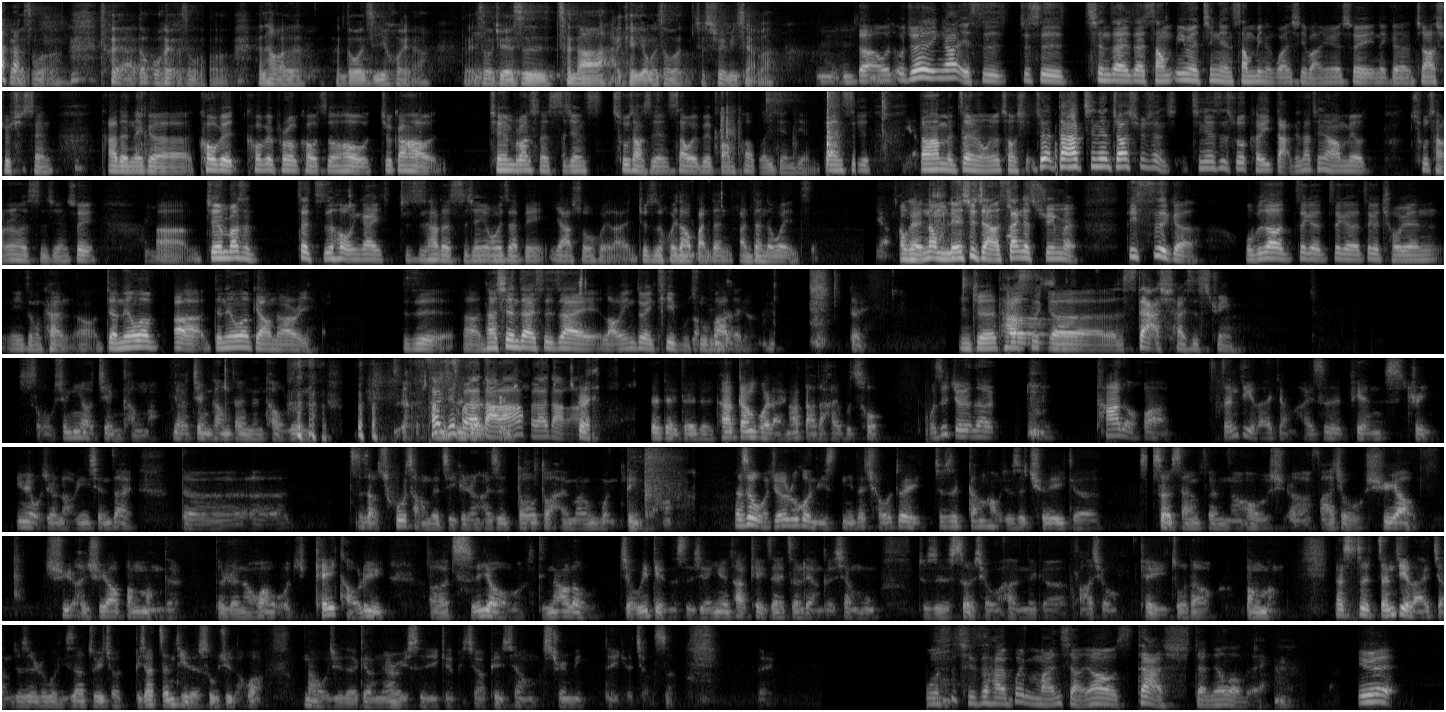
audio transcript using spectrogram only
会有什么，对啊，都不会有什么很好的很多的机会啊，对，所以我觉得是趁大家还可以用的时候就 stream 一下吧。嗯嗯，对啊，我我觉得应该也是，就是现在在伤，因为今年伤病的关系吧，因为所以那个 Josh Richardson 他的那个 COVID COVID protocol 之后，就刚好 Jalen Brunson 的时间出场时间稍微被 bump up 了一点点，但是当他们阵容又重新，就大家今天 Josh Richardson 今天是说可以打，可是他今天好像没有出场任何时间，所以啊、呃、Jalen Brunson 在之后应该就是他的时间又会再被压缩回来，就是回到板凳板凳的位置。OK，那我们连续讲了三个 streamer，第四个我不知道这个这个这个球员你怎么看啊？Danilo 啊，Danilo Gallinari，就是啊，他现在是在老鹰队替补出发的。对，你觉得他是个 stash 还是 stream？首先要健康嘛，要健康才能讨论。他已经回来打了，回来打了。对，对对对对，他刚回来，然后打的还不错。我是觉得他的话，整体来讲还是偏 stream，因为我觉得老鹰现在的呃，至少出场的几个人还是都都还蛮稳定的啊。但是我觉得如果你你的球队就是刚好就是缺一个射三分，然后呃罚球需要。需很需要帮忙的的人的话，我可以考虑呃持有 Dinwiddie 久一点的时间，因为他可以在这两个项目，就是射球和那个罚球，可以做到帮忙。但是整体来讲，就是如果你是要追求比较整体的数据的话，那我觉得 g a l n a r y 是一个比较偏向 streaming 的一个角色。对，我是其实还会蛮想要 stash danielo 的，因为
